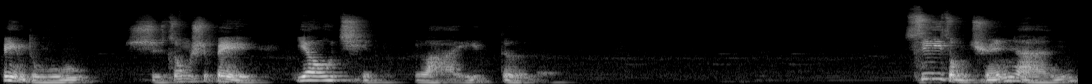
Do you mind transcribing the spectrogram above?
病毒始终是被邀请来的，是一种全然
